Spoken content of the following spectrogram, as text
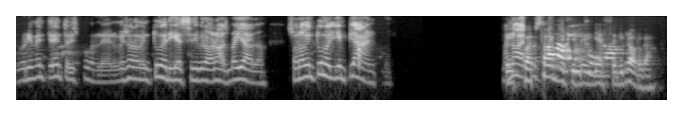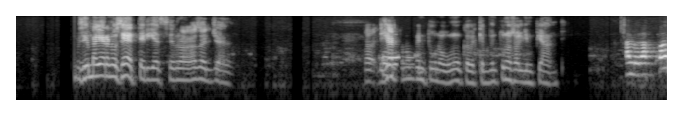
Movimento risponde, non mi sono 21 richieste di prova. No, ho sbagliato. Sono 21 gli impianti. Ma E no, erano 14 le 21. richieste di proroga. mi sembra che erano 7 richieste di prova, una cosa del genere. Vabbè, di certo non 21 comunque, perché 21 sono gli impianti. Allora, qua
